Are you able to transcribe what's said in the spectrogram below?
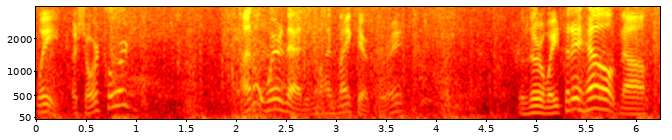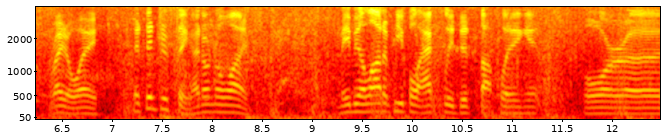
Wait, a short sword? I don't wear that in my character, right? Was there a wait today? Hell no. Right away. It's interesting. I don't know why. maybe a lot of people actually did stop playing it, or uh,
